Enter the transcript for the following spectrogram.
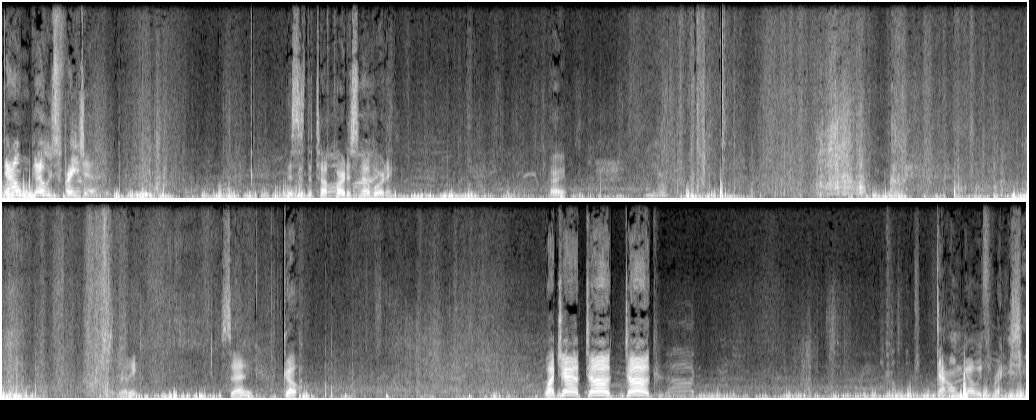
Down goes Frazier. This is the tough part of snowboarding. All right. Ready? Set. Go. Watch out, Doug! Doug! Down goes Frazier.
